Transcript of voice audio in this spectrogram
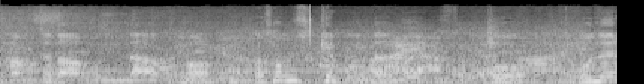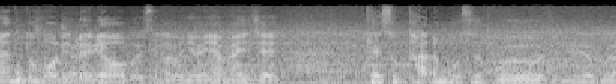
어요? 남자다워 보인다부터 더 성숙해 보인다는 말도 있었고 오늘은 또 머리 내려와 볼 생각이에요 왜냐면 이제 계속 다른 모습을 보여드리려고요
